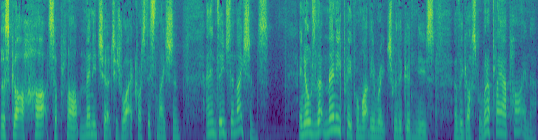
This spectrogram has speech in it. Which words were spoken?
that's got a heart to plant many churches right across this nation and indeed the nations in order that many people might be reached with the good news of the gospel. We want to play our part in that.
